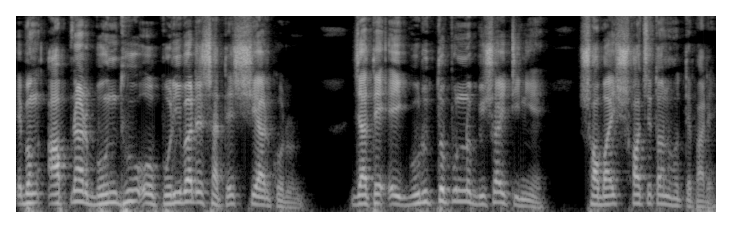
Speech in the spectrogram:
এবং আপনার বন্ধু ও পরিবারের সাথে শেয়ার করুন, যাতে এই গুরুত্বপূর্ণ বিষয়টি নিয়ে সবাই সচেতন হতে পারে।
